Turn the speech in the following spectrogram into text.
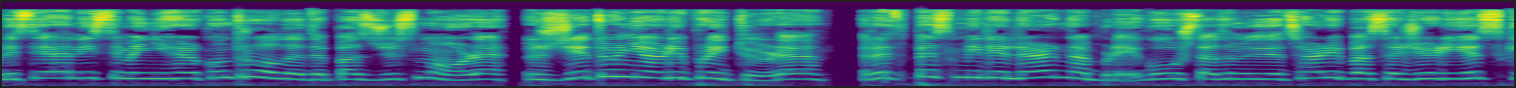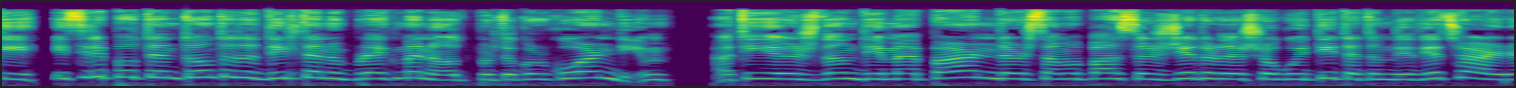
Policia nisi menjëherë kontrollet dhe pas gjysmë ore, është gjetur njëri prej tyre. Rreth pesë milje larg nga bregu, shtatëmbëdhjetë vjeçari pasagjer i jet ski, i cili po tentonte të dilte në breg me not për të kërkuar ndihmë, Atij i është dhënë ndihma e parë, ndërsa më pas është gjetur dhe shoku i tij tetëmbëdhjetë vjeçar,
